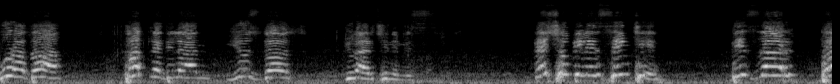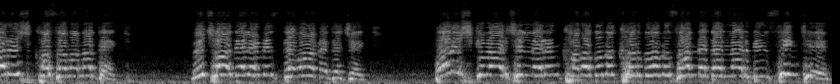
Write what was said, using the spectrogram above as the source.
Burada katledilen yüz göz güvercinimiz. Ve şu bilinsin ki bizler barış kazanana dek mücadelemiz devam edecek. Barış güvercinlerin kanadını kırdığını zannedenler bilsin ki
